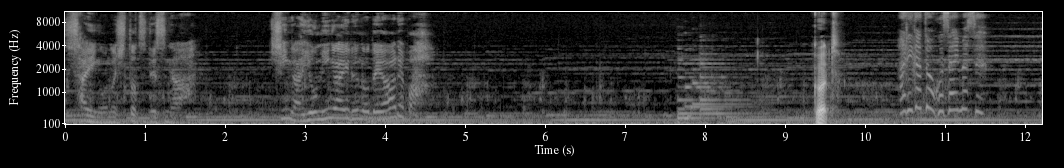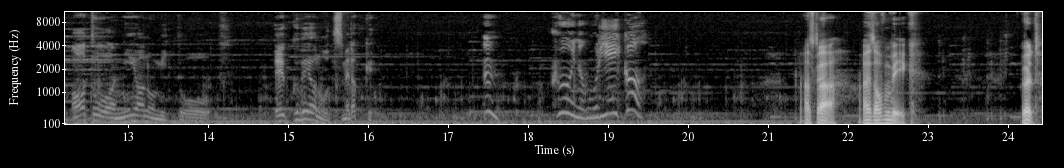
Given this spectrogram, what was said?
最後の一つですが木が蘇るのであれば.ありがとうございます。あとはニアの実とエッグベアの爪だっけクオイの森へ行こ Alles klar. Alles auf dem Weg. Gut.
